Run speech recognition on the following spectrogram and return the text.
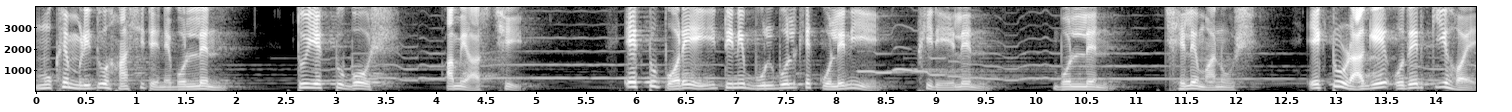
মুখে মৃদু হাসি টেনে বললেন, তুই একটু বস, আমি আসছি। একটু পরেই তিনি বুলবুলকে কোলে নিয়ে ফিরে এলেন। বললেন ছেলে মানুষ, একটু রাগে ওদের কি হয়?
